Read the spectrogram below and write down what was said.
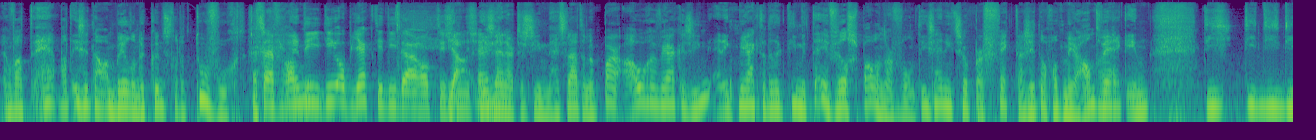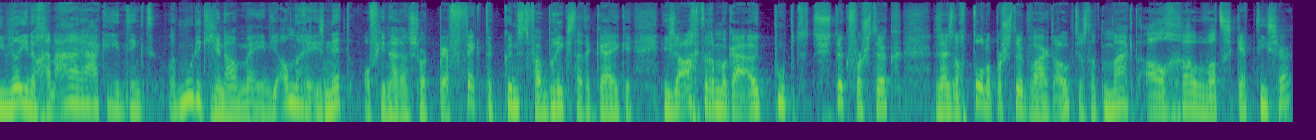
En wat, hè, wat is het nou aan beeldende kunst dat het toevoegt? Het zijn vooral die, die objecten die daar ook te zien Ja, zijn. die zijn er te zien. Hij laat een paar oudere werken zien. En ik merkte dat ik die meteen veel spannender vond. Die zijn niet zo perfect. Daar zit nog wat meer handwerk in. Die, die, die, die wil je nog gaan aanraken. En je denkt, wat moet ik hier nou mee? En die andere is net of je naar een soort perfecte kunstfabriek staat te kijken. Die ze achter elkaar uitpoept, stuk voor stuk. Dan zijn ze nog tonnen per stuk ook. Dus dat maakt al gauw wat sceptischer.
